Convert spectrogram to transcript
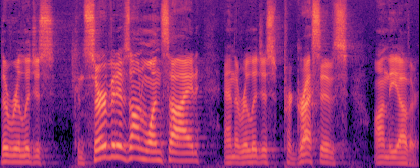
the religious conservatives on one side and the religious progressives on the other.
